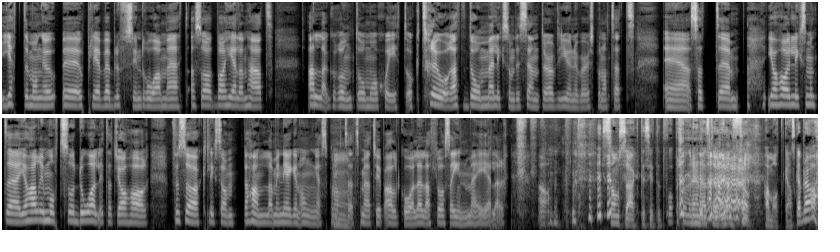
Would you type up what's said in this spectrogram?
jättemånga eh, upplever bluffsyndromet, alltså bara hela den här att alla går runt och mår skit och tror att de är liksom the center of the universe på något sätt. Eh, så att eh, jag har liksom inte, jag har aldrig mått så dåligt att jag har försökt liksom behandla min egen ångest på något Mm. sätt med typ alkohol eller att låsa in mig eller ja. Som sagt, det sitter två personer i den här studion som har mått ganska bra.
